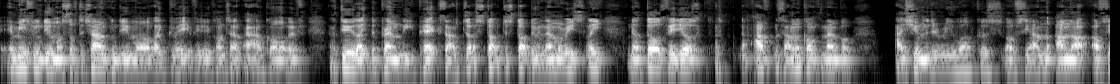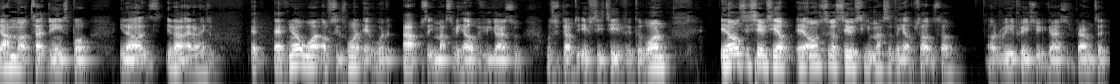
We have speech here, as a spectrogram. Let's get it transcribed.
it means we can do more stuff. The channel can do more like great video content like I've gone with. I do like the Premier League picks. I've just started to stop doing them more recently. You know, those videos, I've, I've, I haven't come from them, but I assume they did really well because obviously I'm I'm not, obviously I'm not tech genius, but you know, you know, anyway. If, if you know what, obviously, one, it would absolutely massively help if you guys would, subscribe to EFCTV because one, it honestly seriously help, it also seriously massively helps out, so. I would really appreciate you guys subscribing to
